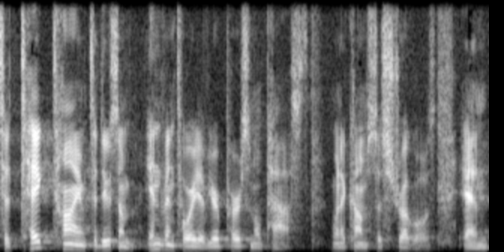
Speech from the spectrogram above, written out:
to take time to do some inventory of your personal past when it comes to struggles and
